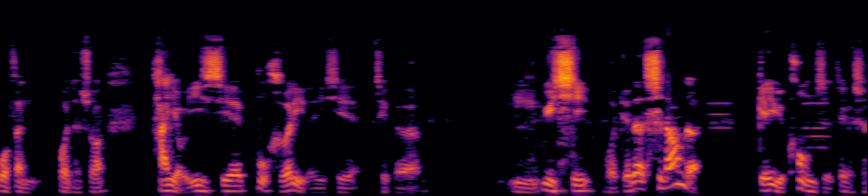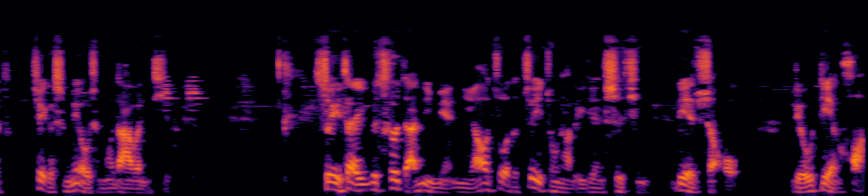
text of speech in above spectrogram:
过分，或者说他有一些不合理的一些这个嗯预期，我觉得适当的给予控制，这个是这个是没有什么大问题。所以在一个车展里面，你要做的最重要的一件事情，练手，留电话。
